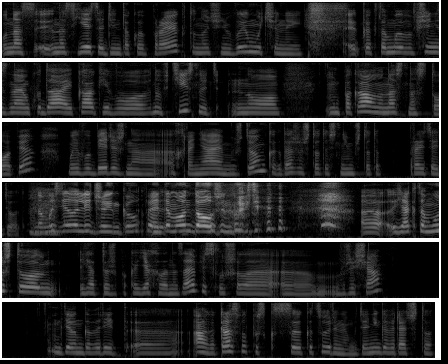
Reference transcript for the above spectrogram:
У нас э, нас есть один такой проект, он очень вымученный, э, как-то мы вообще не знаем, куда и как его, ну, втиснуть, но пока он у нас на стопе, мы его бережно охраняем и ждем, когда же что-то с ним что-то произойдет. Но мы сделали джингл, поэтому он должен быть. Э, я к тому, что я тоже пока ехала на запись, слушала э, Вжища, где он говорит, э, а, как раз выпуск с Кацуриным, где они говорят, что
